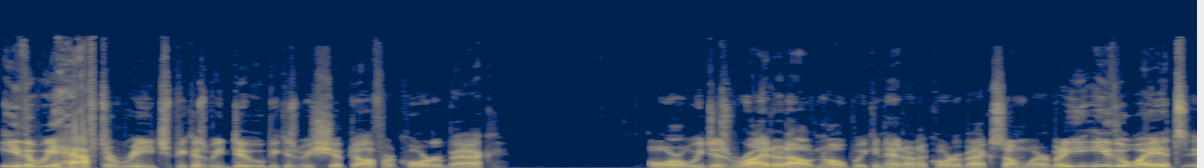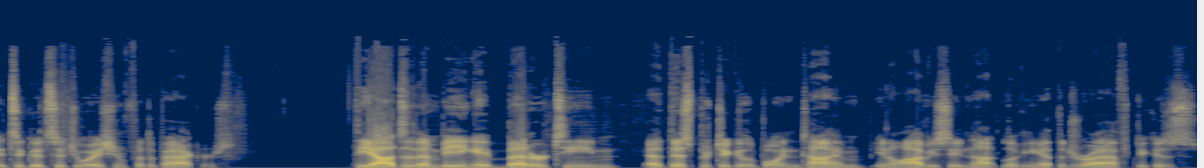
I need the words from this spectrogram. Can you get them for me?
either we have to reach because we do, because we shipped off our quarterback, or we just ride it out and hope we can hit on a quarterback somewhere. But either way, it's it's a good situation for the Packers. The odds of them being a better team at this particular point in time, you know, obviously not looking at the draft because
